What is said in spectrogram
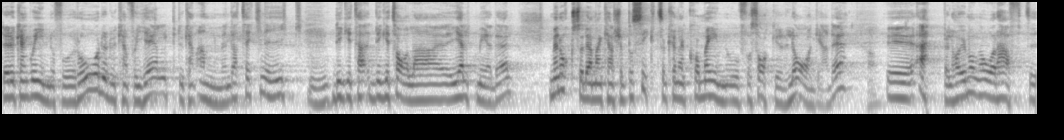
Där du kan gå in och få råd, du kan få hjälp, du kan använda teknik, mm. digita digitala hjälpmedel. Men också där man kanske på sikt ska kunna komma in och få saker lagade. Ja. Eh, Apple har ju många år haft eh,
